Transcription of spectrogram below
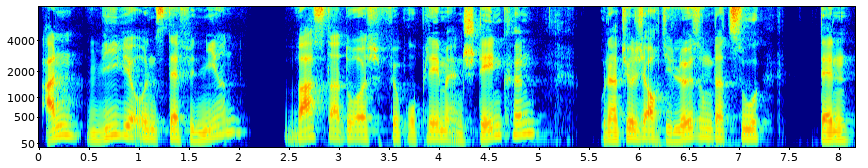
an, wie wir uns definieren, was dadurch für Probleme entstehen können und natürlich auch die Lösung dazu, denn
